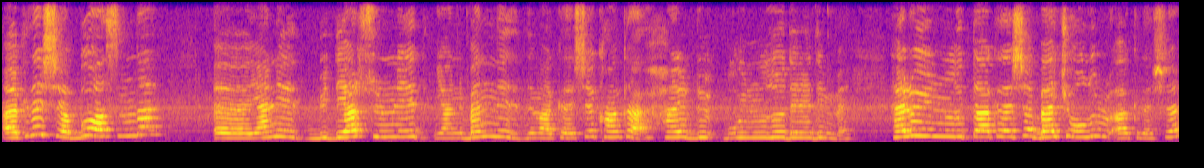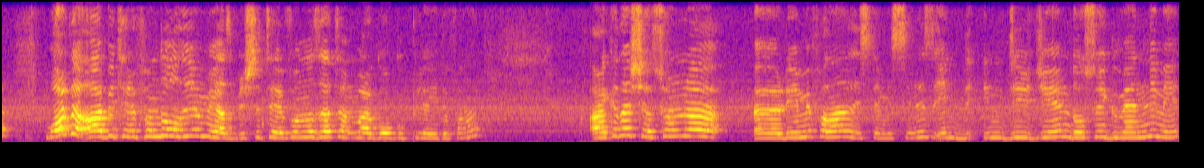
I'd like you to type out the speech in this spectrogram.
Arkadaşlar bu aslında e, yani bir diğer sürümleri yani ben ne dedim arkadaşlar kanka her dü- uyumluluğu denedim mi? Her uyumlulukta arkadaşlar belki olur arkadaşlar. Bu arada abi telefonda oluyor mu yazmıştı. Telefonda zaten var Google Play'de falan. Arkadaşlar sonra e, RAM'i falan da istemişsiniz. İnd- indireceğim dosya güvenli mi?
